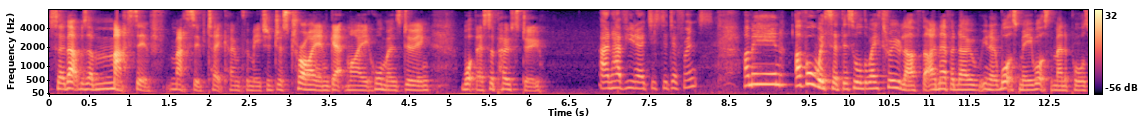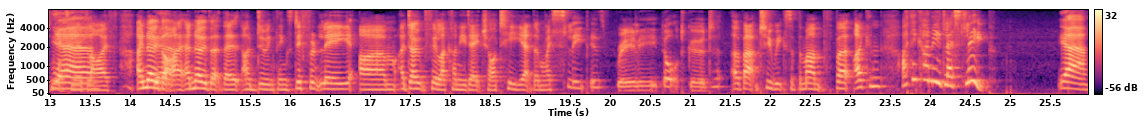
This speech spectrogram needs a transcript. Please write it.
So that was a massive, massive take home for me to just try and get my hormones doing what they're supposed to. And have you noticed a difference? I mean, I've always said this all the way through, love, that I never know, you know, what's me, what's the menopause, what's Yeah. midlife. I know Yeah. that I, I know that I'm doing things differently. Um, I don't feel like I need HRT yet. Though my sleep is really not good about two weeks of the month, but I can. I think I need less sleep. Yeah.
